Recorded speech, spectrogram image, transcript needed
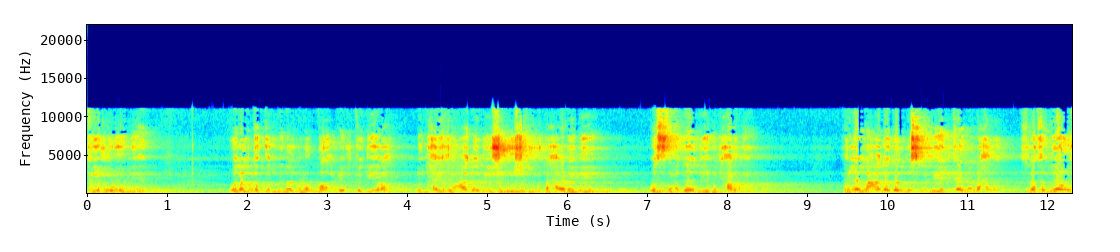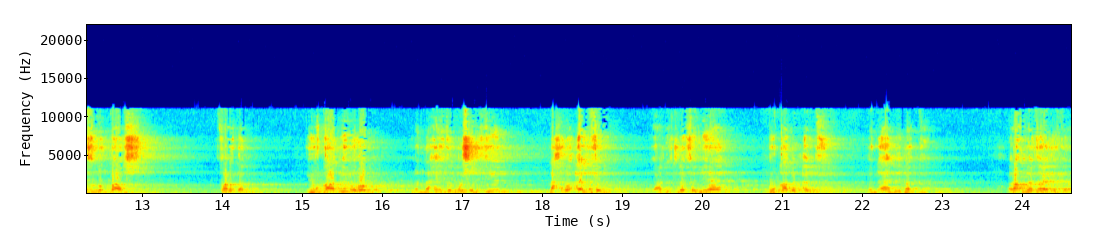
في حروبهم ولم تكن من الوقائع الكبيرة من حيث عدد جيوش المتحاربين واستعدادهم الحربي. فإن عدد المسلمين كان نحو 313 فردا يقابلهم من ناحية المشركين نحو ألف يعني 300 مقابل ألف من أهل مكة. رغم ذلك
